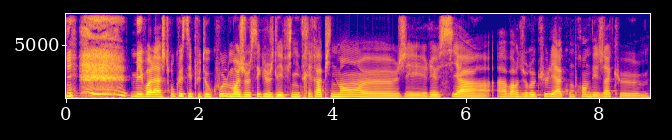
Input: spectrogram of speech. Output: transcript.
Mais voilà, je trouve que c'est plutôt cool. Moi, je sais que je l'ai fini très rapidement. Euh, j'ai réussi à, avoir du recul et à comprendre déjà que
